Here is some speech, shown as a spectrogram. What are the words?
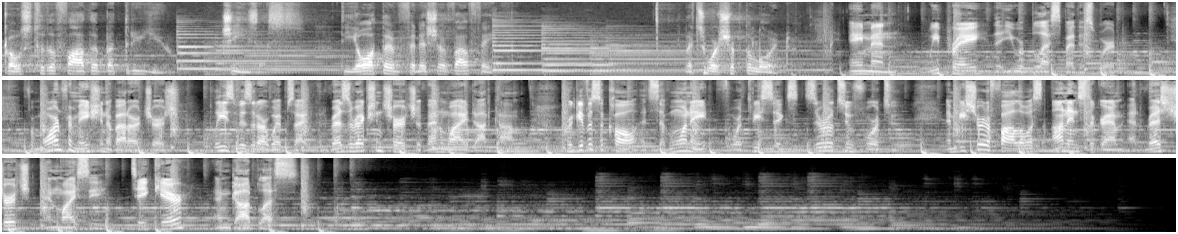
goes to the Father but through you, Jesus, the author and finisher of our faith. Let's worship the Lord. Amen. We pray that you were blessed by this word. For more information about our church, please visit our website at resurrectionchurchofny.com or give us a call at 718 436 0242. and be sure to follow us on Instagram at ResChurchNYC. Take care and God bless.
